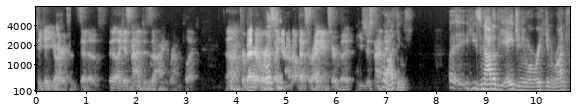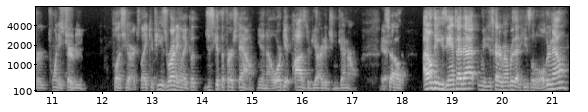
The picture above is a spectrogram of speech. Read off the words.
to get yards yeah. instead of like it's not a designed run play. Um, right. For better or worse, like, I don't know if that's the right answer, but he's just not. No, there. I think uh, he's not of the age anymore where he can run for 20, 30 plus yards. Like if he's running, like let just get the first down, you know, or get positive yardage in general. Yeah. So I don't think he's anti that. We just got to remember that he's a little older now.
